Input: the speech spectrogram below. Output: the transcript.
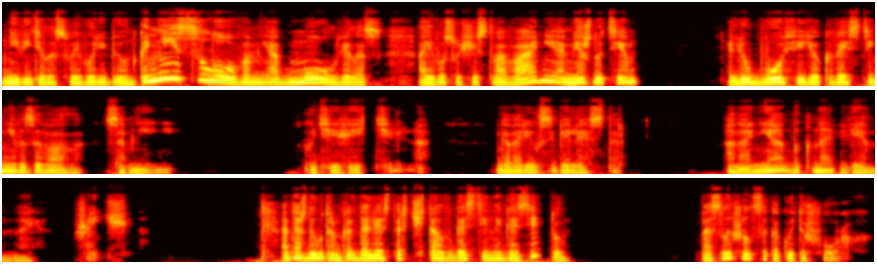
не видела своего ребенка, ни словом не обмолвилась о его существовании, а между тем любовь ее к Весте не вызывала сомнений. «Удивительно», — говорил себе Лестер. «Она необыкновенная женщина». Однажды утром, когда Лестер читал в гостиной газету, послышался какой-то шорох.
